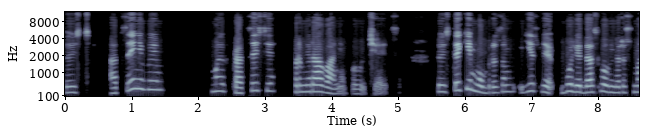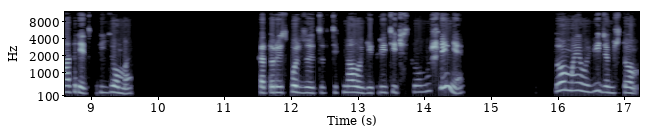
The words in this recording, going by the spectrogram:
То есть оцениваем мы в процессе формирования, получается. То есть таким образом, если более дословно рассмотреть приемы, которые используются в технологии критического мышления, то мы увидим, что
